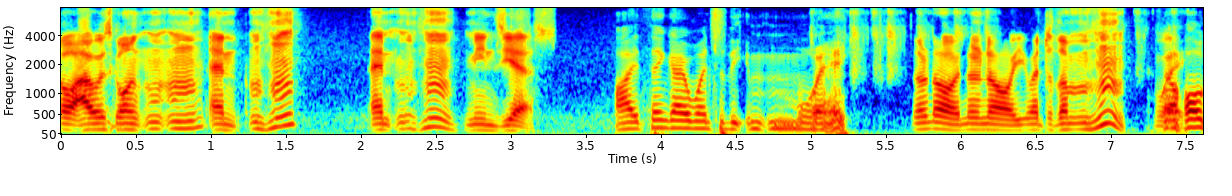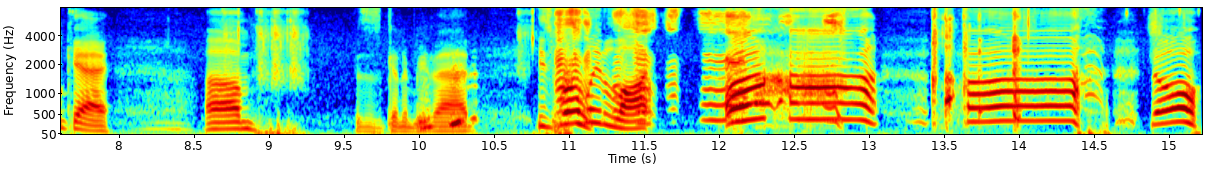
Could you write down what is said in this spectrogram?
No, I was going mm mm and mm hmm and mm hmm means yes. I think I went to the mm mm way. No, no, no, no. You went to the mm hmm way. Okay. Um, this is gonna be bad. He's probably lying. Ah! Ah! No,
